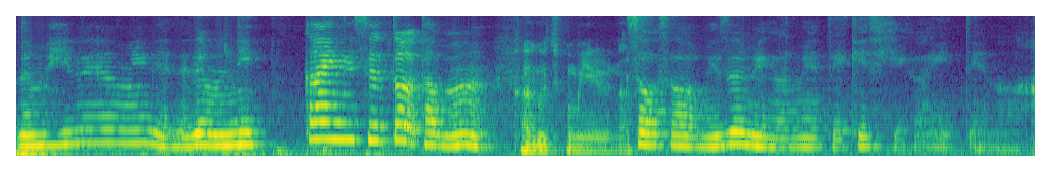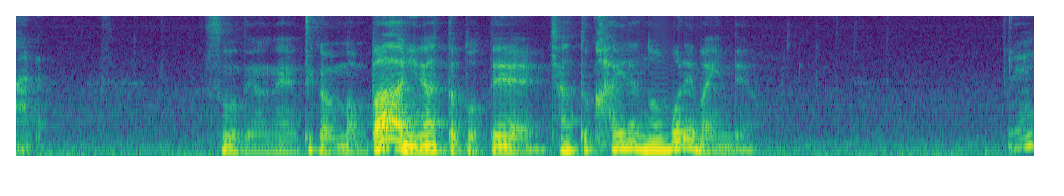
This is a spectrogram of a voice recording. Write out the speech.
でも平屋もいいんだよね。でも2階にすると多分川口湖見えるな。そうそう湖が見えて景色がいいっていうのはある。そうだよね。てかまあバーになったとてちゃんと階段登ればいいんだよ。ね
